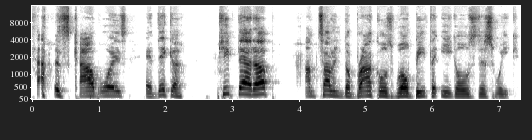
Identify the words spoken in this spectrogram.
Dallas Cowboys, if they could keep that up, I'm telling you, the Broncos will beat the Eagles this week.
